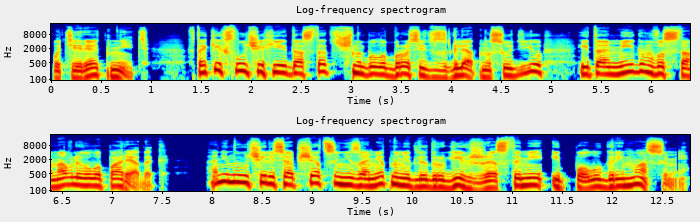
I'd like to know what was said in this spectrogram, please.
потерять нить. В таких случаях ей достаточно было бросить взгляд на судью, и та мигом восстанавливала порядок. Они научились общаться незаметными для других жестами и полугримасами,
